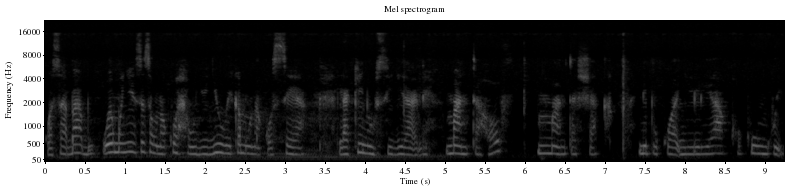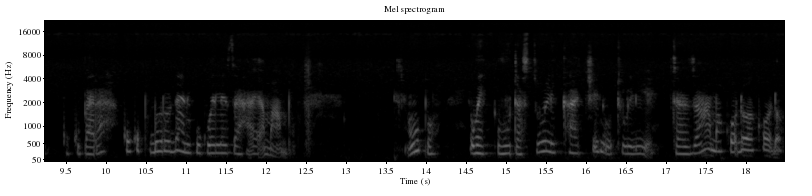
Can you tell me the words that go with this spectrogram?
kwa sababu we mwenyewe sasa unakuwa haujijui kama unakosea, lakini usijali. Manta hofu manta shaka, nipo kwa ajili yako Kungwi, kukupa raha, kukupa burudani, kukueleza haya mambo. Upo vuta stuli, kaa chini, utulie, tazama, kodoa kodo,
